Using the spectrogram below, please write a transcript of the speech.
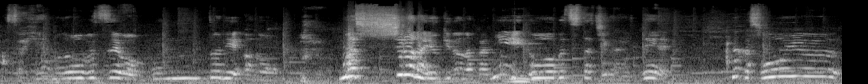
旭山動物園は本当に、あの、真っ白な雪の中に動物たちがいて、なんかそういう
